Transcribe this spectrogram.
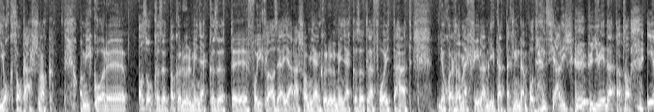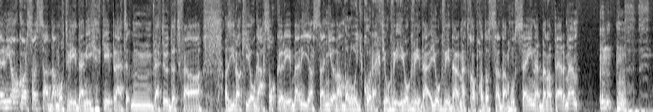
jogszokásnak. Amikor azok között a körülmények között folyik le az eljárás, amilyen körülmények között lefolyt, tehát gyakorlatilag megfélemlítettek minden potenciális ügyvédet, tehát ha élni akarsz, vagy Saddamot védeni képlet mm, vetődött fel a, az iraki jogászok körében, így aztán nyilvánvaló, hogy korrekt jogvédel, jogvédelmet kaphatott Saddam Hussein ebben a perben.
